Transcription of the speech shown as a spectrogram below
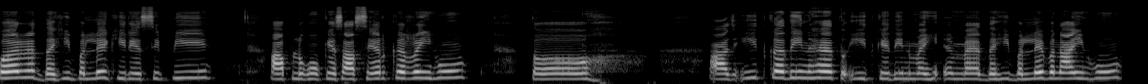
पर दही बल्ले की रेसिपी आप लोगों के साथ शेयर कर रही हूँ। तो आज ईद का दिन है तो ईद के दिन मैं मैं दही बल्ले बनाई हूँ।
